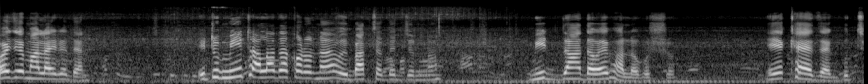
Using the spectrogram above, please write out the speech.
ওই যে মালাইরে দেন। একটু মিট আলাদা করো না ওই বাচ্চাদের জন্য। মিট না দেওয়াই ভালো অবশ্য। এ খেয়ে যাক বুঝছ?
